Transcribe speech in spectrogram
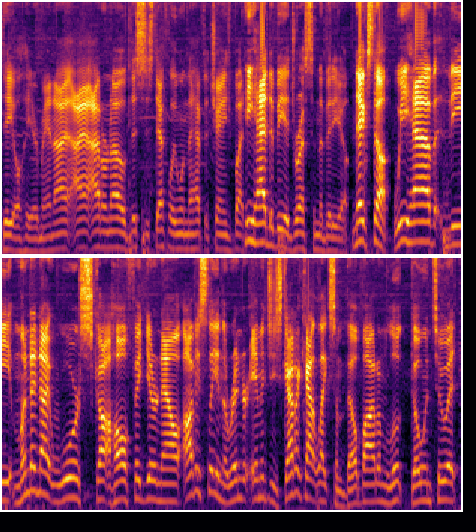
deal here, man. I, I, I don't know. This is definitely one they have to change, but he had to be addressed the video. Next up, we have the Monday Night War Scott Hall figure. Now, obviously in the render image, he's got, got like some bell-bottom look going to it.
